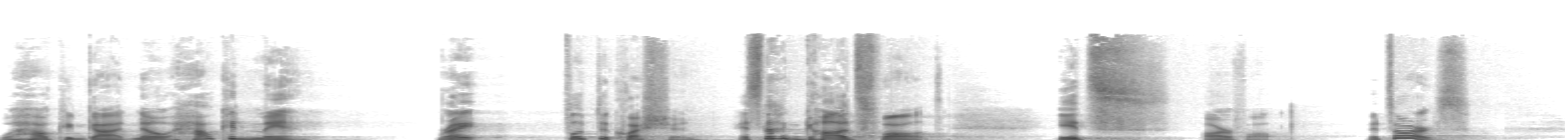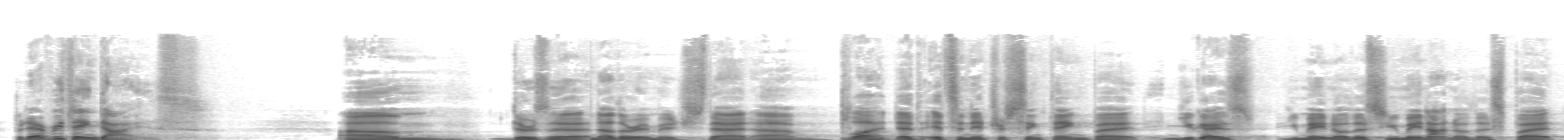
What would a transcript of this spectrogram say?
Well, how could God? No, how could man? Right? Flip the question. It's not God's fault, it's our fault. It's ours. But everything dies. Um, there's a, another image that um, blood. That, it's an interesting thing, but you guys, you may know this, you may not know this, but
